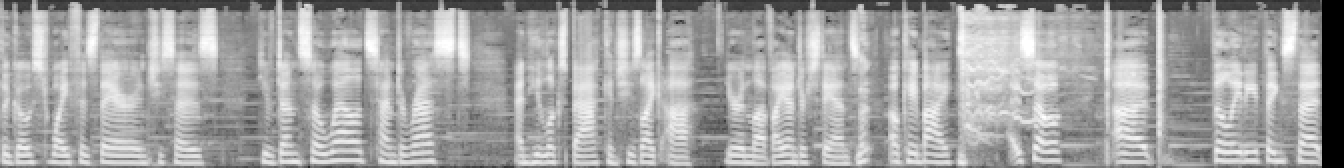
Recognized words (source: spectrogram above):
the ghost wife is there and she says, "You've done so well. It's time to rest." And he looks back and she's like, "Ah, you're in love. I understand. okay, bye." so uh the lady thinks that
